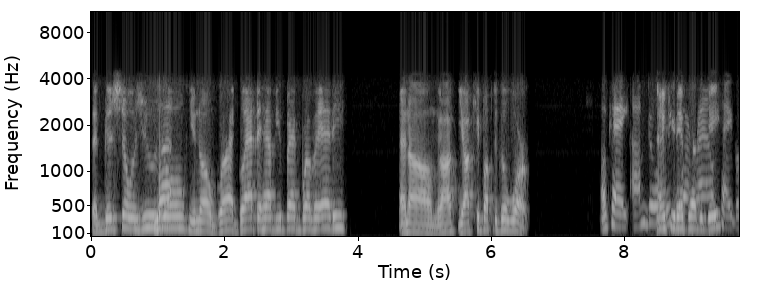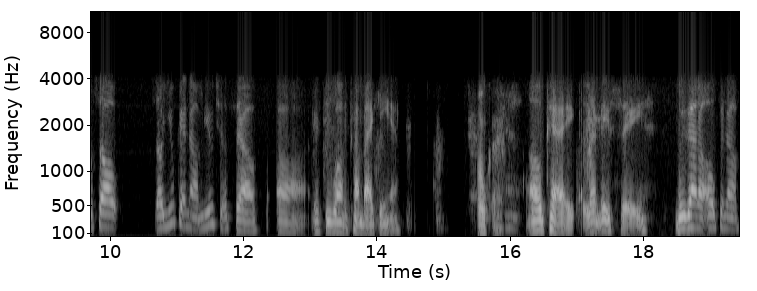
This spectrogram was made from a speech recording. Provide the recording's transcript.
said, good show as usual. you know, glad glad to have you back, brother Eddie. And um, y'all, y'all keep up the good work. Okay, I'm doing. Thank we you there, doing Brother D. roundtable, so so you can uh, mute yourself uh, if you want to come back in. Okay. Okay, let me see. We're gonna open up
